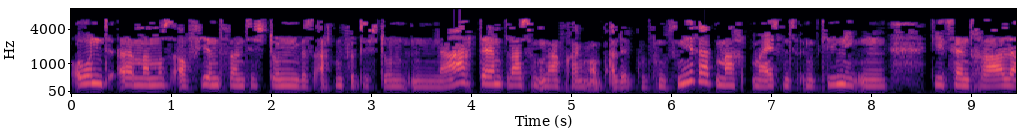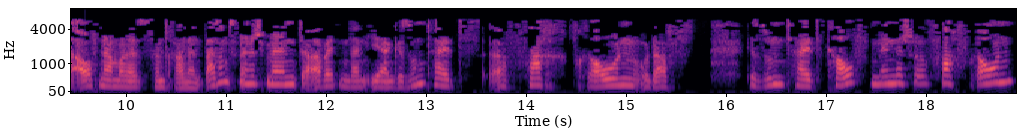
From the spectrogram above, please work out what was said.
und äh, man muss auch 24 Stunden bis 48 Stunden nach der Entlassung nachfragen, ob alles gut funktioniert hat. Macht meistens in Kliniken die zentrale Aufnahme oder das zentrale Entlassungsmanagement. Da arbeiten dann eher Gesundheitsfachfrauen oder gesundheitskaufmännische Fachfrauen,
